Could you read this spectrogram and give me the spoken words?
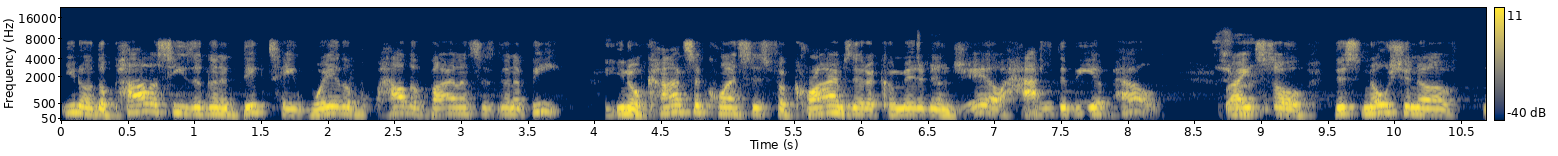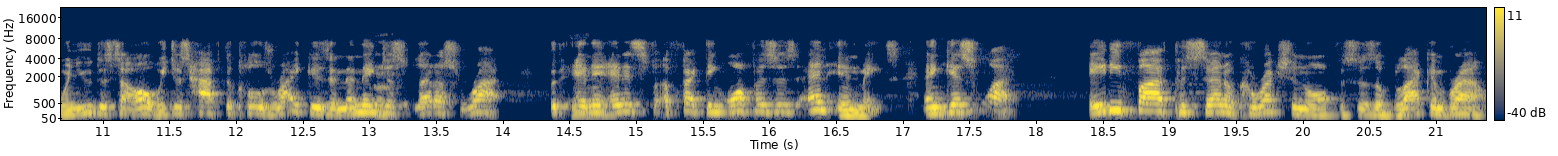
you know the policies are going to dictate where the how the violence is going to be. You know, consequences for crimes that are committed in jail have to be upheld right? So this notion of when you decide, oh, we just have to close Rikers and then they just let us rot. But and, it, mm-hmm. and it's affecting officers and inmates. And guess what? 85% of correction officers are black and brown.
